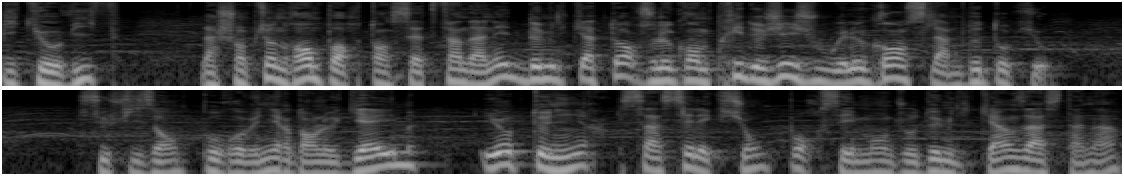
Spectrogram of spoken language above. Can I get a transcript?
Piqué au vif, la championne remporte en cette fin d'année 2014 le Grand Prix de Jeju et le Grand Slam de Tokyo. Suffisant pour revenir dans le game et obtenir sa sélection pour ses mondiaux 2015 à Astana,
